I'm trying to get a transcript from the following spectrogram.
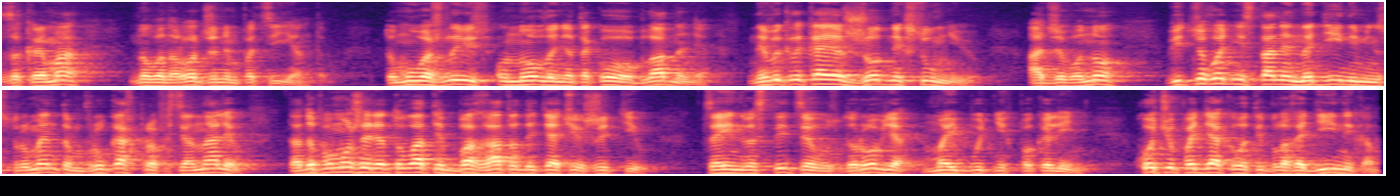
зокрема новонародженим пацієнтам. Тому важливість оновлення такого обладнання не викликає жодних сумнівів, адже воно від сьогодні стане надійним інструментом в руках професіоналів та допоможе рятувати багато дитячих життів. Це інвестиція у здоров'я майбутніх поколінь. Хочу подякувати благодійникам,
